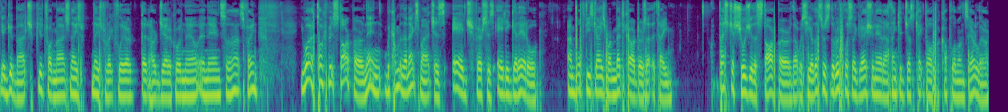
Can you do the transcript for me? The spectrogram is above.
A good match, good fun match. Nice, nice for Ric Flair. Didn't hurt Jericho in the in the end, so that's fine. You want to talk about star power, and then we come to the next match is Edge versus Eddie Guerrero, and both these guys were mid carders at the time. This just shows you the star power that was here. This was the ruthless aggression era. I think it just kicked off a couple of months earlier,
